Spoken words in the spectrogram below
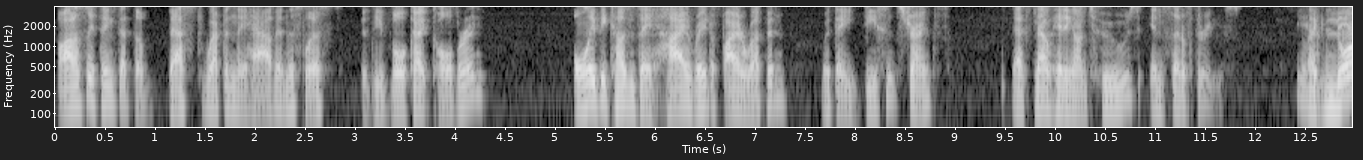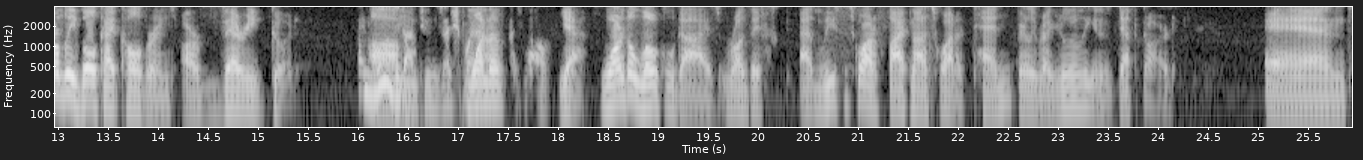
honestly think that the best weapon they have in this list is the Volkite Culverin, only because it's a high rate of fire weapon with a decent strength that's now hitting on twos instead of threes. Yeah. Like normally, Volkite Culverins are very good. And wounded um, on twos. I should point one out of, as well. Yeah, one of the local guys runs a at least a squad of five, not a squad of ten, fairly regularly in his Death Guard, and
